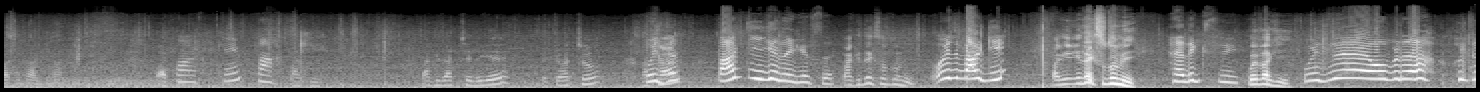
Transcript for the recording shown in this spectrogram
পাখি পাখি পাখি। পাখি। পাখি পাখি। পাখি। যাচ্ছে এদিকে দেখতে পাচ্ছ? ওই যে পাখি গেলে গেছে। পাখি দেখছ তুমি? ওই যে পাখি। পাখি কি দেখছ তুমি? হ্যাঁ দেখছি। কই পাখি? ওই যে উপরে উঠেছে।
